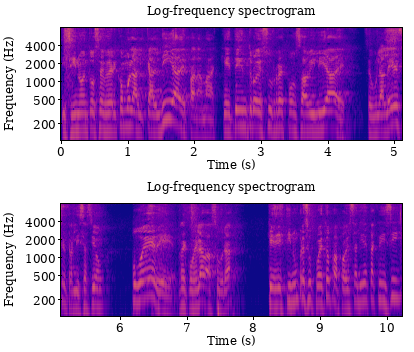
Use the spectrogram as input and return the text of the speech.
y si no, entonces ver cómo la alcaldía de Panamá, que dentro de sus responsabilidades, según la ley de centralización, puede recoger la basura, que destine un presupuesto para poder salir de esta crisis.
